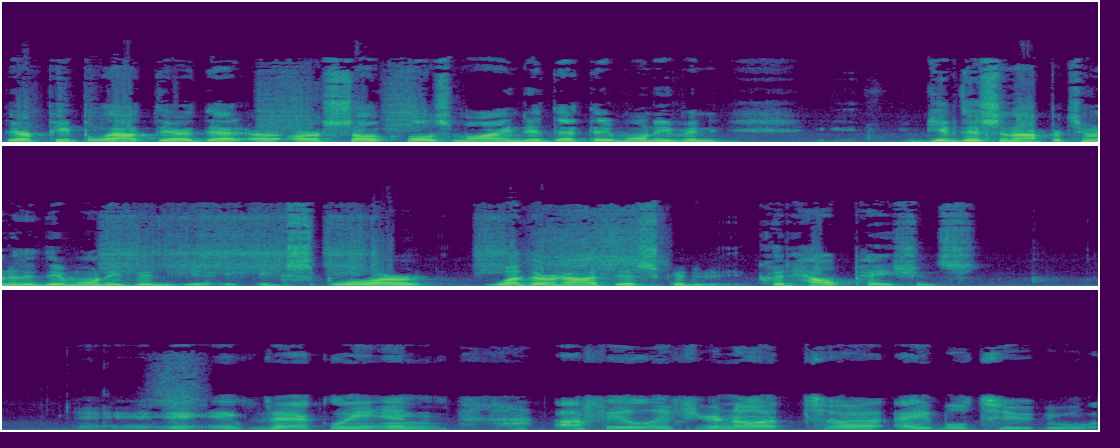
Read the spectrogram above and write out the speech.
there are people out there that are, are so close minded that they won't even give this an opportunity they won't even you know, explore whether or not this could could help patients exactly and I feel if you're not uh, able to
